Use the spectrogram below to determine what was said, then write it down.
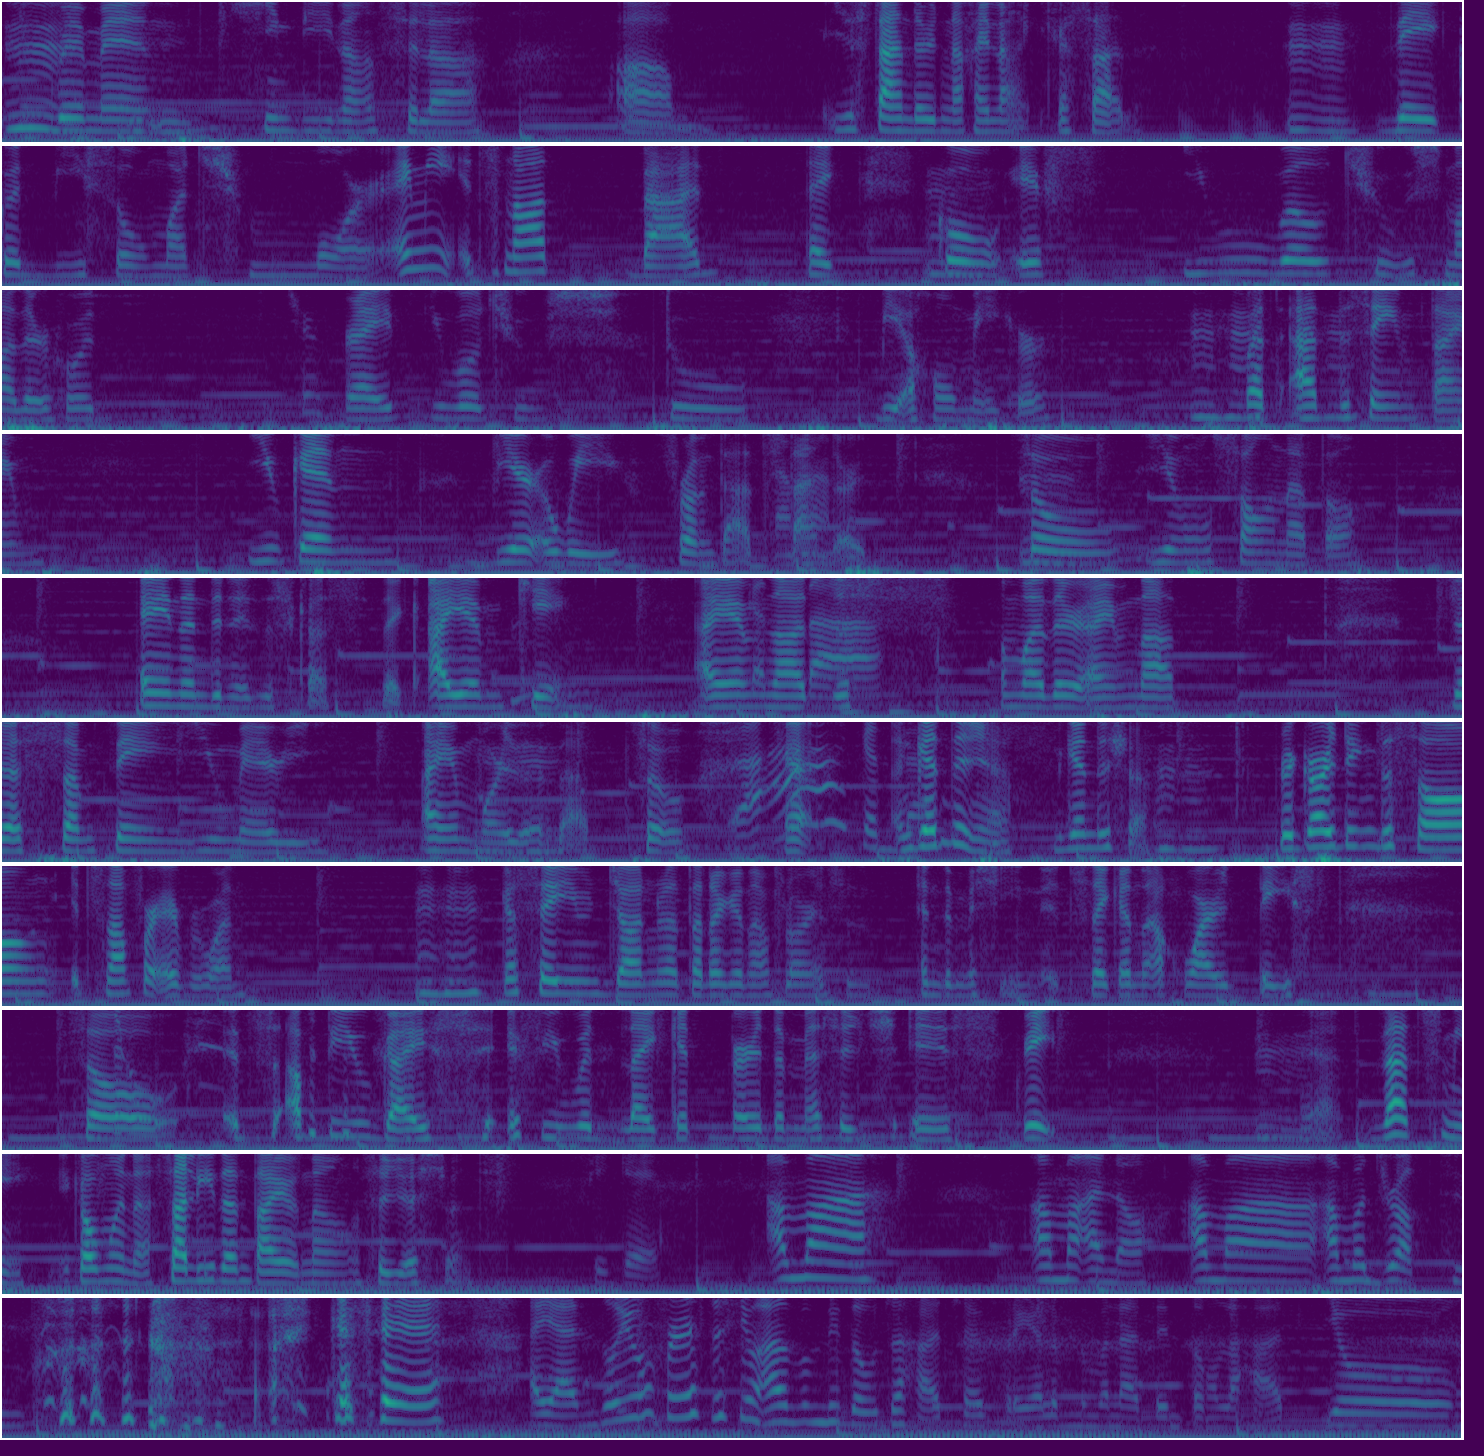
Mm. Women, hindi lang sila um yung standard na kailangang ikasal. Mm-mm. They could be so much more. I mean, it's not bad. Like, ko if you will choose motherhood, True. right? You will choose to be a homemaker. Mhm. But at the mm-hmm. same time, you can veer away from that Tama. standard. So, mm-hmm. yung song na to, ayun na discuss Like, I am mm-hmm. king. I am not just a mother. I am not just something you marry. I am more than that. So, Ah, yeah, ganda. ang ganda niya. Ang ganda siya. Mm-mm. Regarding the song, it's not for everyone. Mhm. Kasi yung genre talaga ng Florence and the Machine, it's like an acquired taste. So, it's up to you guys if you would like it, but the message is great. Mm. Yeah. That's me. Ikaw muna. Salitan tayo ng suggestions. Sige. Ama, ama ano, ama, ama drop two. Kasi, ayan. So, yung first is yung album ni Doja Cat. Syempre, alam naman natin tong lahat. Yung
